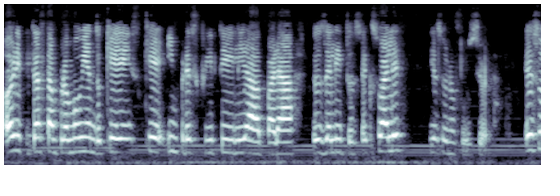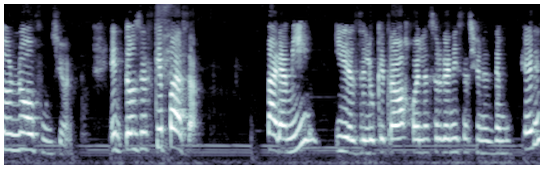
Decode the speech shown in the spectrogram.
ahorita están promoviendo que es que imprescriptibilidad para los delitos sexuales y eso no funciona. Eso no funciona. Entonces, ¿qué pasa? Para mí, y desde lo que trabajo en las organizaciones de mujeres,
